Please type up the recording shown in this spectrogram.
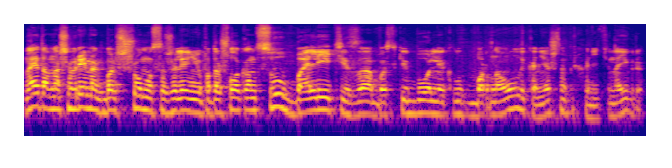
На этом наше время, к большому сожалению, подошло к концу. Болейте за баскетбольный клуб Барнаул и, конечно, приходите на игры.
